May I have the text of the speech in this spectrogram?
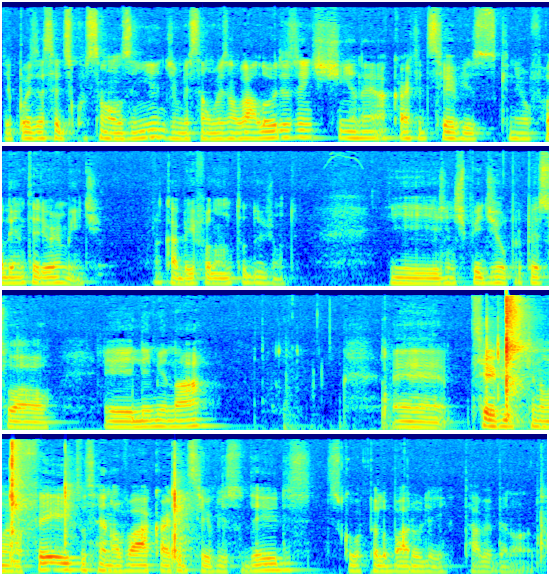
Depois dessa discussãozinha de missão, visão, valores, a gente tinha né, a carta de serviços, que nem eu falei anteriormente. Acabei falando tudo junto. E a gente pediu para o pessoal eliminar é, serviços que não eram feitos, renovar a carta de serviço deles. Desculpa pelo barulho aí, tá bebendo água.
